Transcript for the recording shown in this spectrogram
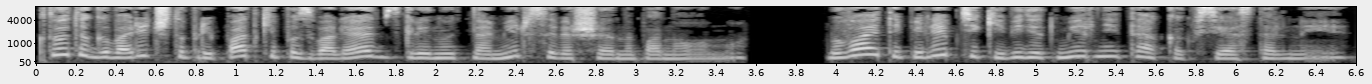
Кто-то говорит, что припадки позволяют взглянуть на мир совершенно по-новому. Бывает, эпилептики видят мир не так, как все остальные.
